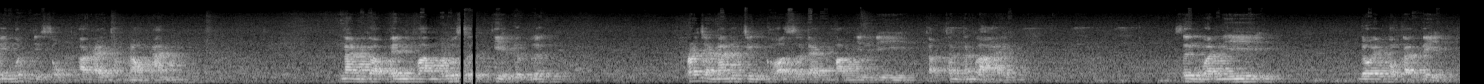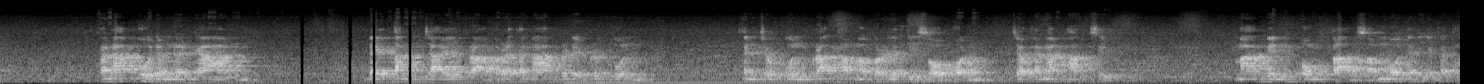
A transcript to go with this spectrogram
วิมุตติสุขอะไรทำนองนั้น นั่นก็เป็นความรู้สึกที่ลึกๆ ราะฉะนั้นจึงขอแสดงความยินดีกับท่านทั้งหลาย ซึ่งวันนี้โดยปกติ คณะผู้ดำเนินงาน ได้ตั้งใจกราบพระรัตนาพระเดชพระคุณท่านเจ้าคุณพระธรรมปริยติโสพลเจ้าคณะภาคสิมาเป็นองค์กล่าวสัมโมทนิยกถ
